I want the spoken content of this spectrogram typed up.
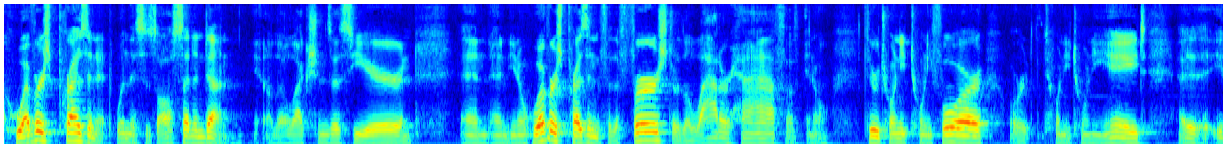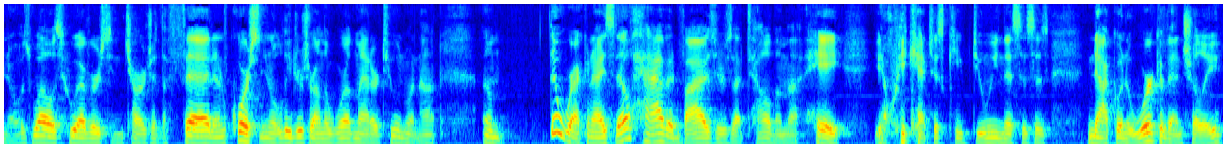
whoever's president when this is all said and done, you know, the elections this year and and and you know whoever's president for the first or the latter half of you know through 2024 or 2028 uh, you know as well as whoever's in charge of the fed. And of course you know leaders around the world matter too and whatnot. Um, they'll recognize they'll have advisors that tell them that hey you know we can't just keep doing this. This is not going to work eventually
